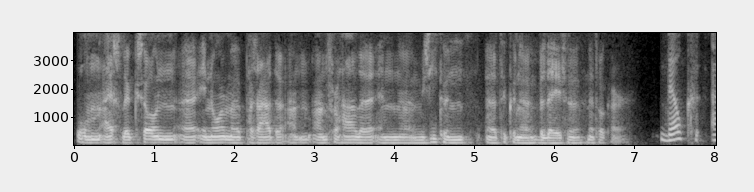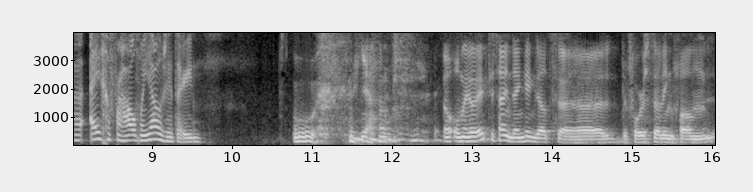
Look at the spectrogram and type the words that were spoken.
om eigenlijk zo'n uh, enorme parade aan, aan verhalen en muzieken te kunnen beleven met elkaar. Welk eigen verhaal van jou zit erin? Oeh, ja. Om heel eerlijk te zijn, denk ik dat uh, de voorstelling van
